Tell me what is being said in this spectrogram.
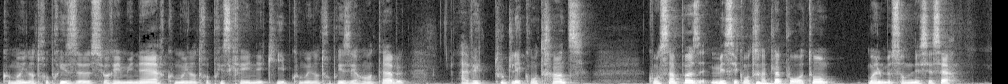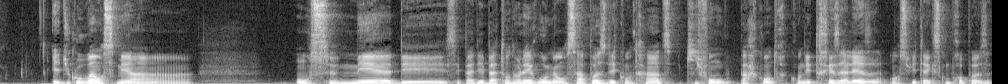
comment une entreprise se rémunère, comment une entreprise crée une équipe, comment une entreprise est rentable, avec toutes les contraintes qu'on s'impose. Mais ces contraintes-là, pour autant, moi, elles me semblent nécessaires. Et du coup, ouais, on se met un... On se met des... C'est pas des bâtons dans les roues, mais on s'impose des contraintes qui font, par contre, qu'on est très à l'aise ensuite avec ce qu'on propose.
